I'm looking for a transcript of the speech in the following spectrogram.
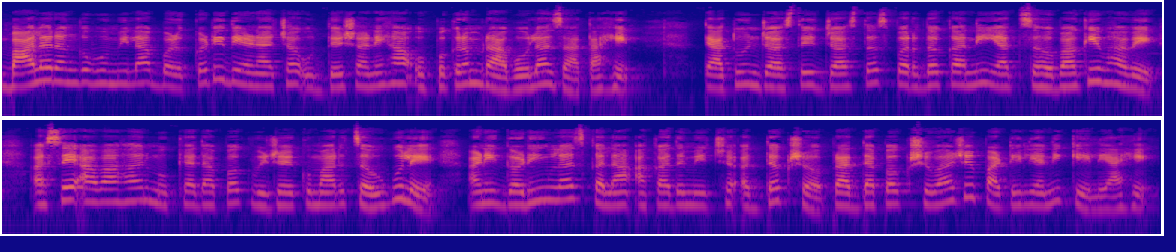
बालरंगभूमीला बळकटी देण्याच्या उद्देशाने हा उपक्रम राबवला जात आहे. त्यातून जास्तीत जास्त स्पर्धकांनी यात सहभागी व्हावे असे आवाहन मुख्याध्यापक विजयकुमार चौगुले आणि गडिंगलज कला अकादमीचे अध्यक्ष प्राध्यापक शिवाजी पाटील यांनी केले आहे.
